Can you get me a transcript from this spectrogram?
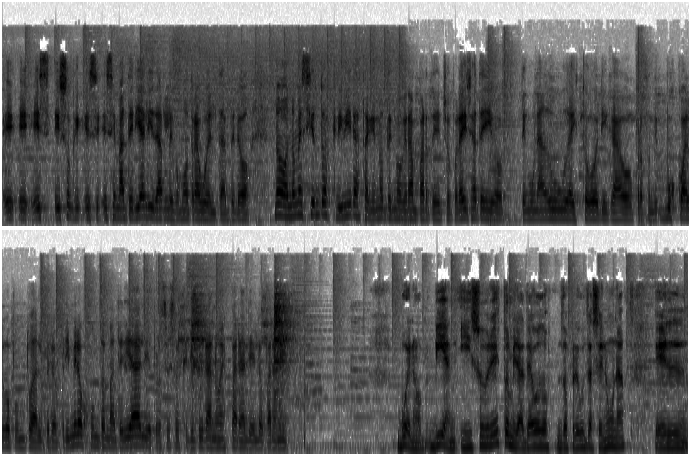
eh, eh, es, eso ese, material y darle como otra vuelta. Pero no, no me siento a escribir hasta que no tengo gran parte hecho. Por ahí ya te digo, tengo una duda histórica o busco algo puntual. Pero primero junto el material y el proceso de escritura no es paralelo para mí. Bueno, bien, y sobre esto, mira, te hago dos, dos preguntas en una. El,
